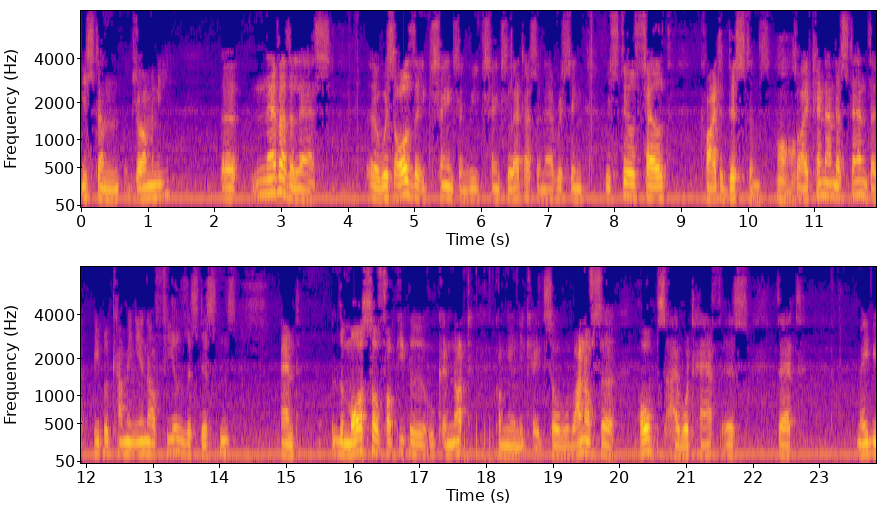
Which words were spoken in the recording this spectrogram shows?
Eastern Germany. Uh, nevertheless, uh, with all the exchange and we exchanged letters and everything, we still felt quite a distance. Uh-huh. So I can understand that people coming in now feel this distance, and the more so for people who cannot communicate. So one of the hopes I would have is that maybe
